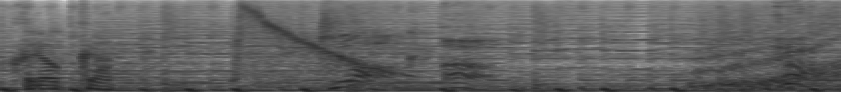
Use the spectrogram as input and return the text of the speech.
クロックアップ。Clock up!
